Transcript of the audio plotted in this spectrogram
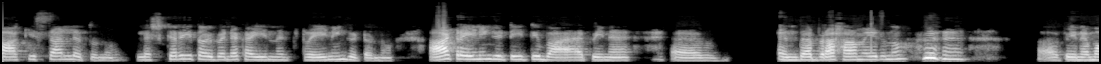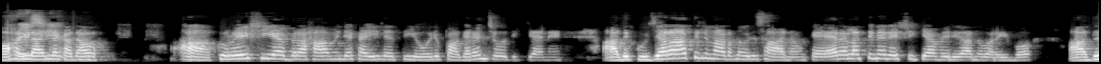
പാകിസ്ഥാനിലെത്തുന്നു. ലഷ്കർ ഇ തൊയ്ബന്റെ കയ്യിൽ നിന്ന് ട്രെയിനിങ് കിട്ടുന്നു. ആ ട്രെയിനിങ് കിട്ടിയിട്ട് പിന്നെ എന്താ അബ്രഹാമായിരുന്നു? പിന്നെ മോഹൻലാലിന്റെ കഥ. ആ ഖുറേഷി അബ്രഹാമിന്റെ കയ്യിലെത്തി ഒരു പകരം ചോദിക്കാന് അത് ഗുജറാത്തിൽ നടന്ന ഒരു സാധനം. കേരളത്തിനെ രക്ഷിക്കാൻ വരിക എന്ന് പറയുമ്പോ അത്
